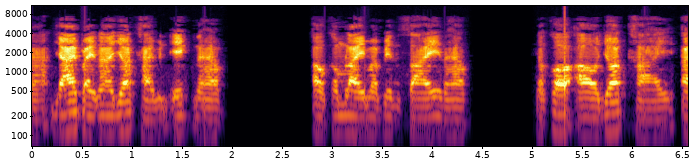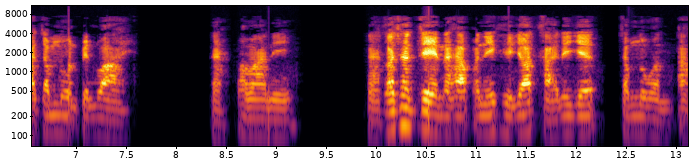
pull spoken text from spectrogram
นะย้ายไปนะยอดขายเป็น x นะครับ เอากำไรมาเป็นไซส์นะครับ แล้วก็เอายอดขายอาจำนวนเป็น y นะประมาณนี้นะก็ชัดเจนนะครับ อันนี้คือยอดขายได้เยอะจำนวนอะ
